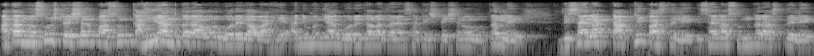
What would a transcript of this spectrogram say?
आता मसूर स्टेशनपासून काही अंतरावर गोरेगाव आहे आणि मग या गोरेगावला जाण्यासाठी स्टेशनवर उतरले दिसायला टापटीप असलेले दिसायला सुंदर असलेले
